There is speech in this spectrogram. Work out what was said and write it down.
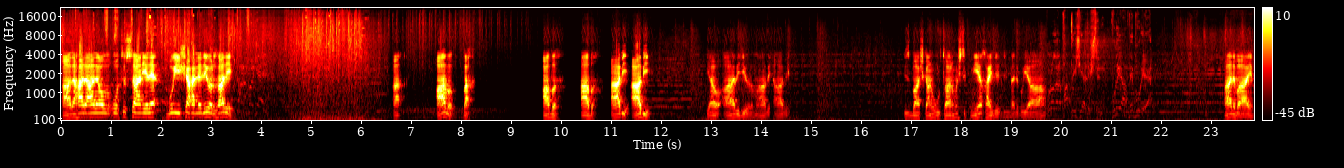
Hadi hadi hadi o 30 saniyede bu işi hallediyoruz hadi. Ha, abi bak. Abi, abi, abi, abi. Ya abi diyorum abi, abi. Biz başkanı kurtarmıştık. Niye kaydedilmedi bu ya? Hadi bakayım.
